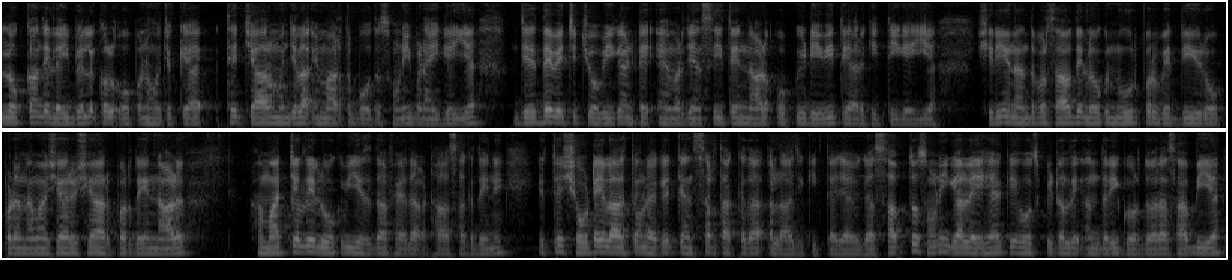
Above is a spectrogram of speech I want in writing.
ਲੋਕਾਂ ਦੇ ਲਈ ਬਿਲਕੁਲ ਓਪਨ ਹੋ ਚੁੱਕਿਆ ਹੈ। ਇੱਥੇ ਚਾਰ ਮੰਜ਼ਿਲਾ ਇਮਾਰਤ ਬਹੁਤ ਸੋਹਣੀ ਬਣਾਈ ਗਈ ਹੈ, ਜਿਸ ਦੇ ਵਿੱਚ 24 ਘੰਟੇ ਐਮਰਜੈਂਸੀ ਤੇ ਨਾਲ ਓਪੀਡੀ ਵੀ ਤਿਆਰ ਕੀਤੀ ਗਈ ਹੈ। ਸ਼੍ਰੀ ਅਨੰਦਪੁਰ ਸਾਹਿਬ ਦੇ ਲੋਕ ਨੂਰਪੁਰ, ਵੇਦੀ, ਰੋਪੜ, ਨਵਾਂਸ਼ਹਿਰ, ਹੁਸ਼ਿਆਰਪੁਰ ਦੇ ਨਾਲ ਹਿਮਾਚਲ ਦੇ ਲੋਕ ਵੀ ਇਸ ਦਾ ਫਾਇਦਾ ਉਠਾ ਸਕਦੇ ਨੇ। ਇੱਥੇ ਛੋਟੇ ਇਲਾਜ ਤੋਂ ਲੈ ਕੇ ਕੈਂਸਰ ਤੱਕ ਦਾ ਇਲਾਜ ਕੀਤਾ ਜਾਵੇਗਾ। ਸਭ ਤੋਂ ਸੋਹਣੀ ਗੱਲ ਇਹ ਹੈ ਕਿ ਹਸਪੀਟਲ ਦੇ ਅੰਦਰ ਹੀ ਗੁਰਦੁਆਰਾ ਸਾਹਿਬ ਵੀ ਹੈ,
